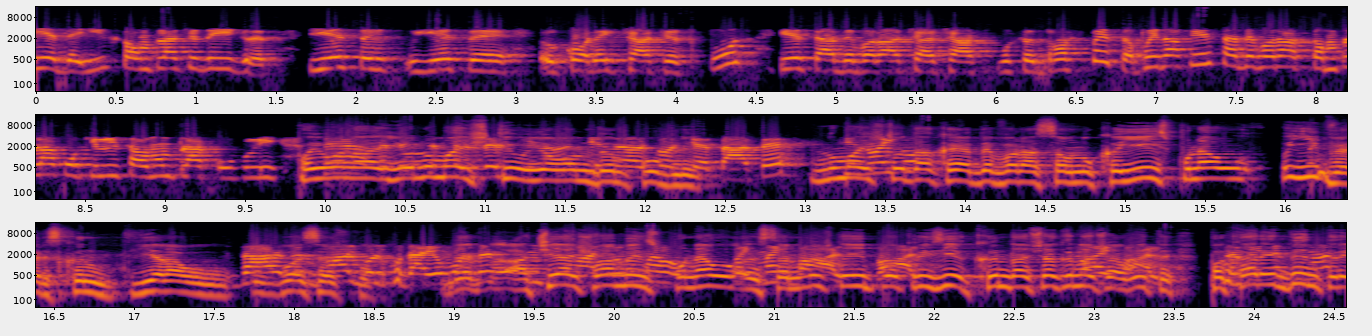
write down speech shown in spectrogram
mie de X sau îmi place de Y. Este, este corect ceea ce a spus, este adevărat ceea ce a spus într-o speță. Păi dacă este adevărat că îmi plac ochii lui sau nu-mi plac ochii lui... Păi Oana, eu nu mai știu, eu om din public. Societate, nu mai știu nu... dacă e adevărat sau nu, că ei spuneau invers când erau da, cu Băsescu. Dar eu de, aceiași oameni spuneau păi să nu știe ipocrizie, când așa, când așa. Uite, pe care dintre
